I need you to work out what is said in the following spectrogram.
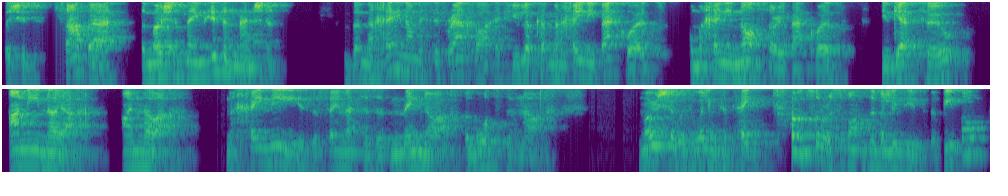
which is Tzaver, the Moshe's name isn't mentioned. But Mecheni Sifrecha, if you look at Mecheni backwards, or Mecheni No, sorry, backwards, you get to Ani Noach, I'm Noach. Mecheni is the same letters of Me Noach, the waters of Noach. Moshe was willing to take total responsibility for the people,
